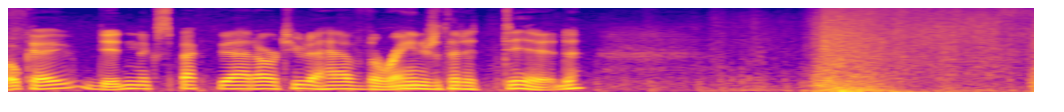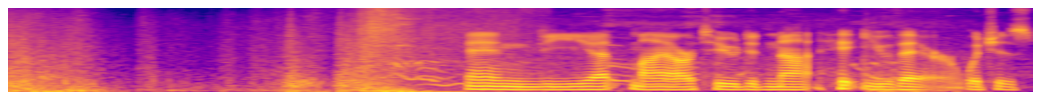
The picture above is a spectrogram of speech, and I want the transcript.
Okay. Didn't expect that R2 to have the range that it did. And yet my R2 did not hit you there, which is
